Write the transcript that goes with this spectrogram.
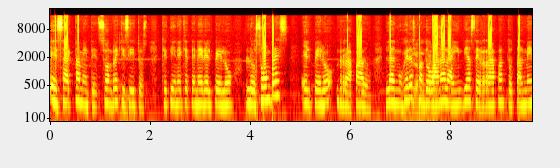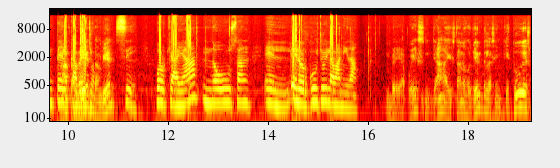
Exactamente, son requisitos que tiene que tener el pelo los hombres el pelo rapado. Las mujeres cuando van a la India se rapan totalmente el ah, cabello. ¿también, Sí, porque allá no usan el, orgullo y la vanidad. Vea pues, ya ahí están los oyentes, las inquietudes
